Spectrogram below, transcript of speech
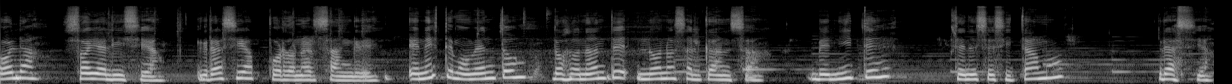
Hola, soy Alicia. Gracias por donar sangre. En este momento los donantes no nos alcanza. Venite, te necesitamos. Gracias.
